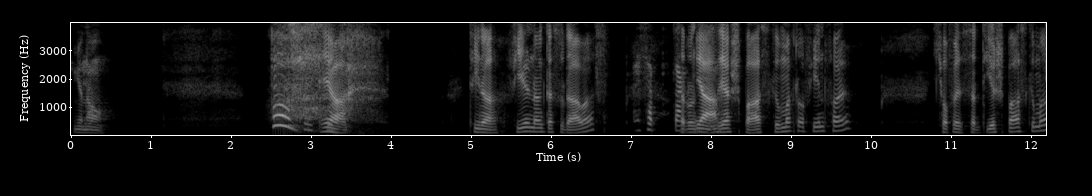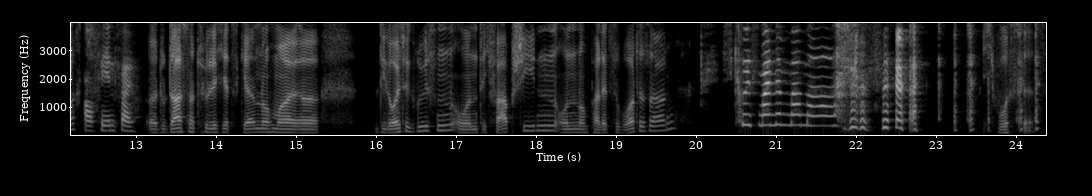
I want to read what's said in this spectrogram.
Genau. Oh, ja. Tina, vielen Dank, dass du da warst. Ich hab's es hat uns ja. sehr Spaß gemacht, auf jeden Fall. Ich hoffe, es hat dir Spaß gemacht. Auf jeden Fall. Äh, du darfst natürlich jetzt gerne nochmal äh, die Leute grüßen und dich verabschieden und noch ein paar letzte Worte sagen ich grüße meine Mama. ich wusste es.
